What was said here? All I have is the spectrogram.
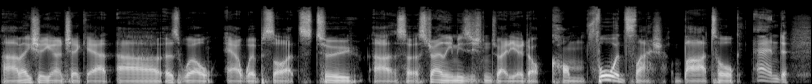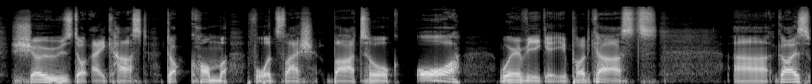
Uh, make sure you go and check out uh, as well our websites too. Uh, so AustralianMusiciansRadio.com forward slash bar talk and shows.acast.com forward slash bar talk or wherever you get your podcasts. Uh, guys,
